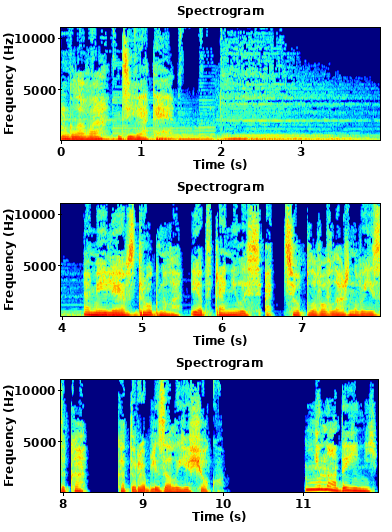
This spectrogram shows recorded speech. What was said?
Глава девятая Амелия вздрогнула и отстранилась от теплого влажного языка, который облизал ее щеку. «Не надо, Иней.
